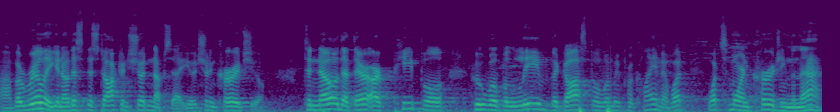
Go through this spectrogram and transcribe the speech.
Uh, but really, you know, this, this doctrine shouldn't upset you. It should encourage you to know that there are people who will believe the gospel when we proclaim it. What, what's more encouraging than that?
